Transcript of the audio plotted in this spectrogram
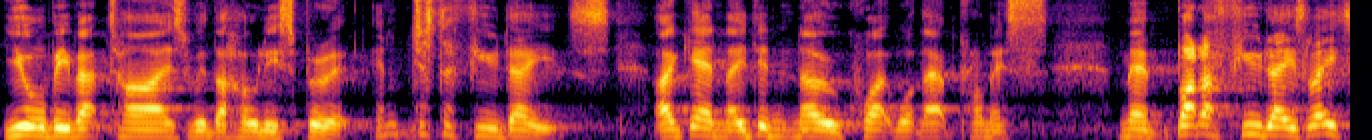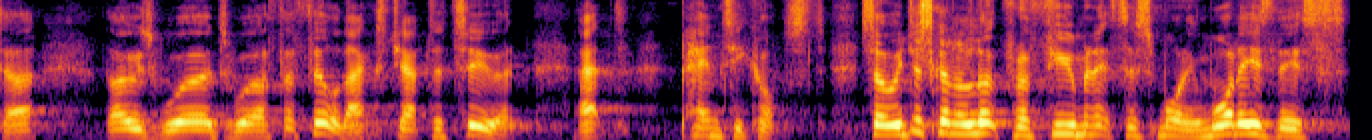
you will be baptized with the Holy Spirit. In just a few days. Again, they didn't know quite what that promise meant. But a few days later, those words were fulfilled. Acts chapter 2 at, at Pentecost. So we're just going to look for a few minutes this morning. What is this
